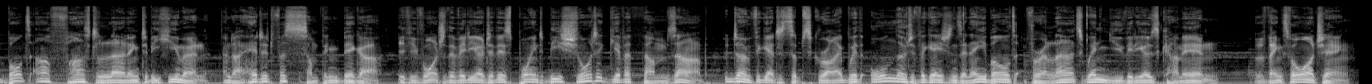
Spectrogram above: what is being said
bots are fast learning to be human and are headed for something bigger. If you've watched the video to this point, be sure to give a thumbs up. Don't forget to subscribe with all notifications enabled for alerts when new videos come in. Thanks for watching.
